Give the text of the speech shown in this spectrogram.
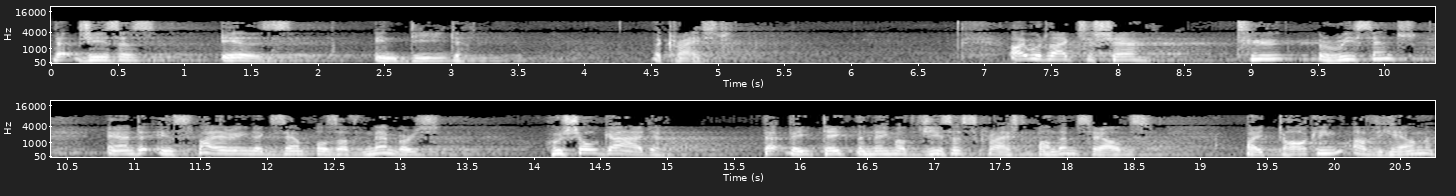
that Jesus is indeed the Christ. I would like to share two recent and inspiring examples of members who show God that they take the name of Jesus Christ upon themselves by talking of Him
